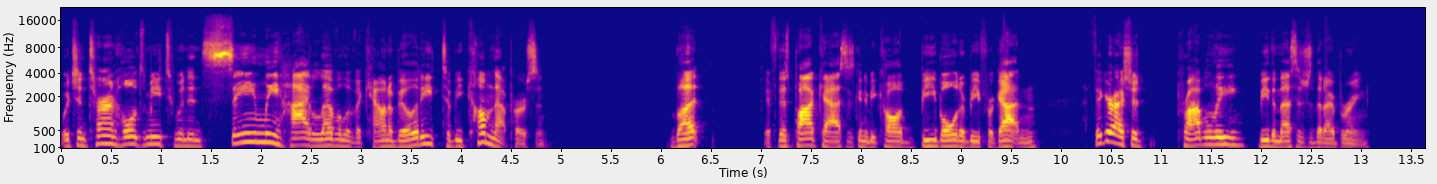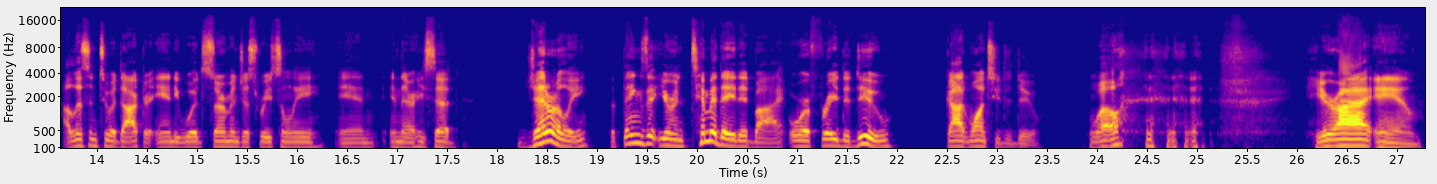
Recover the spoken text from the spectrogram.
which in turn holds me to an insanely high level of accountability to become that person. But if this podcast is going to be called Be Bold or Be Forgotten, I figure I should probably be the message that I bring. I listened to a Dr. Andy Wood sermon just recently, and in there he said, Generally, the things that you're intimidated by or afraid to do, God wants you to do. Well, here I am.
